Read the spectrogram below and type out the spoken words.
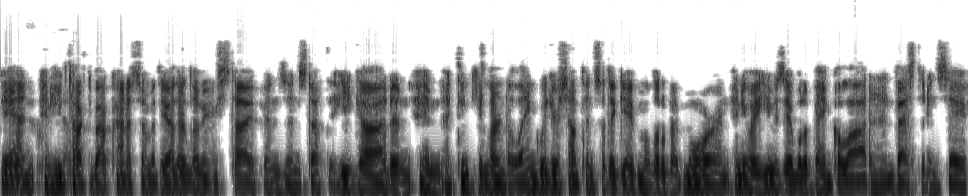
And and he yeah. talked about kind of some of the other living stipends and stuff that he got, and and I think he learned a language or something, so they gave him a little bit more. And anyway, he was able to bank a lot and invested and save.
